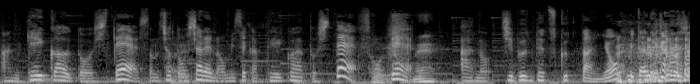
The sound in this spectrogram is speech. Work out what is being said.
あのテイクアウトをしてそのちょっとおしゃれなお店からテイクアウトして、はい、で、ね、あの自分で作ったんよ みたいな感じで。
